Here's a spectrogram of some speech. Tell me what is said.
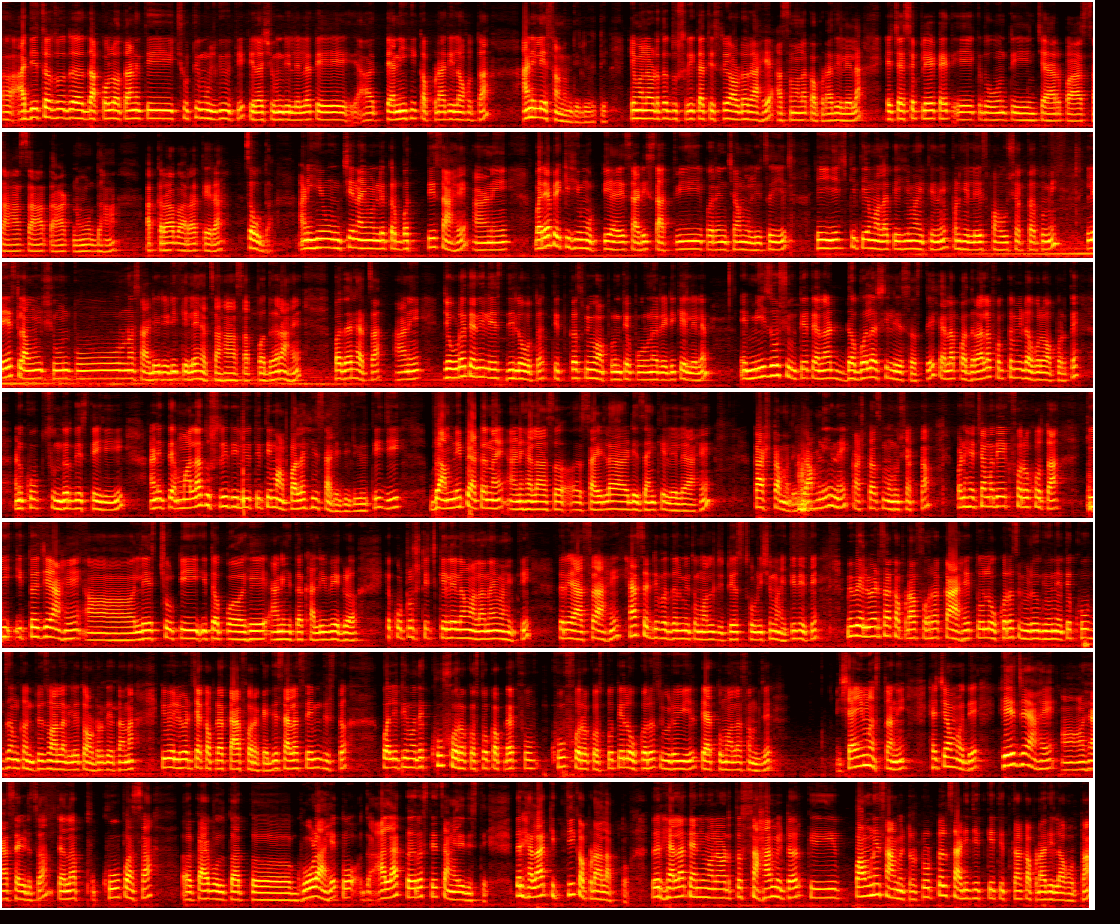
आधीचा जो द दाखवला होता आणि ती छोटी मुलगी होती तिला शिवून दिलेलं ते त्यांनीही कपडा दिला होता आणि लेस आणून दिली होती. हे मला वाटतं दुसरी का तिसरी ऑर्डर आहे असं मला कपडा दिलेला. ह्याचे असे प्लेट आहेत एक दोन तीन चार पाच सहा सात आठ नऊ दहा अकरा बारा तेरा चौदा. आणि ही उंची नाही म्हणले तर बत्तीस आहे आणि बऱ्यापैकी ही मोठी आहे साडी सातवीपर्यंतच्या मुलीचं येईल. ही एज किती आहे मला तेही माहिती नाही पण हे लेस पाहू शकता तुम्ही. लेस लावून शिवून पूर्ण साडी रेडी केले. ह्याचा हा असा पदर आहे. पदर ह्याचा. आणि जेवढं त्यांनी लेस दिलं होतं तितकंच मी वापरून ते पूर्ण रेडी केलेलं आहे. मी जो शिवते त्याला डबल अशी लेस असते. ह्याला पदराला फक्त मी डबल वापरते. आणि खूप सुंदर दिसते ही. आणि त्या मला दुसरी दिली होती ती मापाला ही साडी दिली होती जी ब्राह्मणी पॅटर्न आहे. आणि ह्याला असं साईडला डिझाईन केलेलं आहे. काष्टामध्ये ब्राह्मणी नाही काष्टाच म्हणू शकता. पण ह्याच्यामध्ये एक फरक होता. की इथं जे आहे लेस छोटी इथं प हे आणि इथं खाली वेगळं हे कुठून स्टिच केलेलं मला नाही माहिती. तर हे असं आहे. ह्या सड्डीबद्दल मी तुम्हाला डिटेल्स थोडीशी माहिती देते. मी वेलवेटचा कपडा फरक काय आहे तो लवकरच व्हिडिओ घेऊन येते. खूप जण कन्फ्यूज व्हायला लागले तर ऑर्डर देताना की वेलवेटच्या कपड्यात काय फरक आहे. दिसायला सेम दिसतं. क्वालिटीमध्ये खूप फरक असतो. कपड्यात खूप खूप फरक असतो. ते लवकरच व्हिडिओ येईल त्यात तुम्हाला समजेल. शाही मस्तानी ह्याच्यामध्ये हे जे आहे ह्या साईडचा त्याला खूप असा काय बोलतात घोळ आहे तो आला तरच ते चांगले दिसते. तर ह्याला किती कपडा लागतो? तर ह्याला त्यांनी मला वाटतं सहा मीटर की पावणे सहा मीटर टोटल साडी जितके तितका कपडा दिला होता.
